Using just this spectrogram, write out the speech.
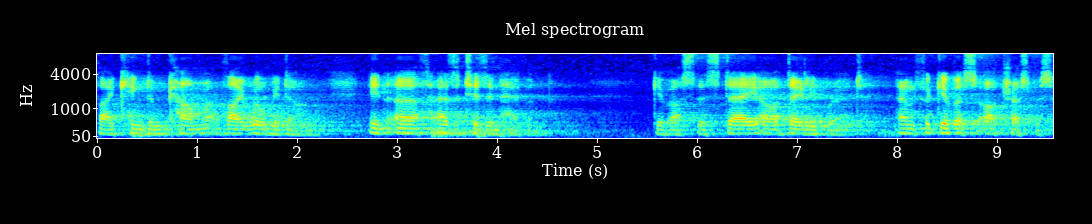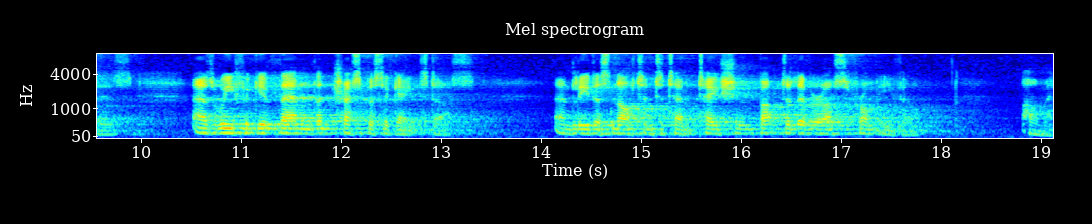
Thy kingdom come, thy will be done, in earth as it is in heaven. Give us this day our daily bread, and forgive us our trespasses, as we forgive them that trespass against us and lead us not into temptation, but deliver us from evil. Amen.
